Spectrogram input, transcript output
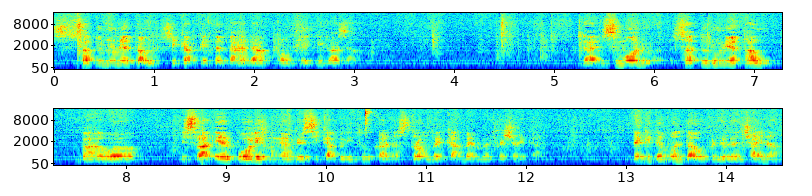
satu dunia tahu sikap kita terhadap konflik di Gaza. Dan semua satu dunia tahu bahawa Israel boleh mengambil sikap begitu kerana strong backup dari Amerika Syarikat. Dan kita pun tahu pendirian China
